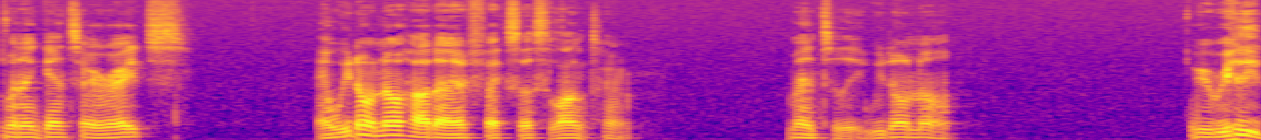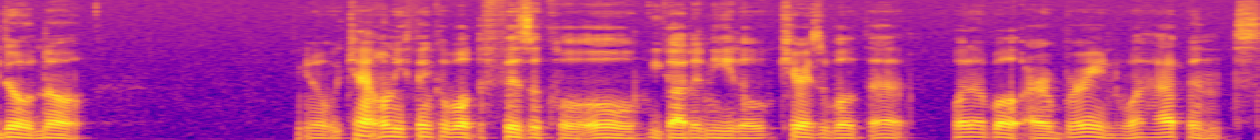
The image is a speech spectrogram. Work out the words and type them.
went against our rights and we don't know how that affects us long term mentally. We don't know. We really don't know. You know, we can't only think about the physical. Oh, you got a needle. Who cares about that? What about our brain? What happens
